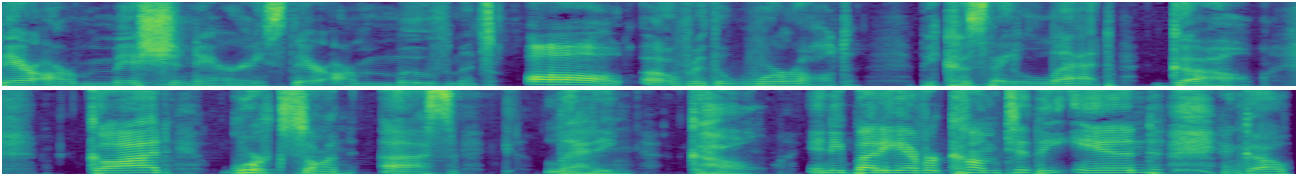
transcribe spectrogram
There are missionaries, there are movements all over the world because they let go. God works on us letting go. Anybody ever come to the end and go,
